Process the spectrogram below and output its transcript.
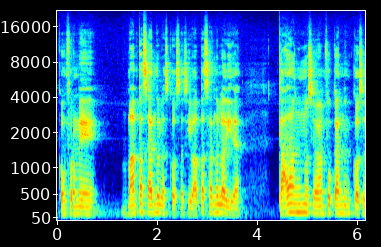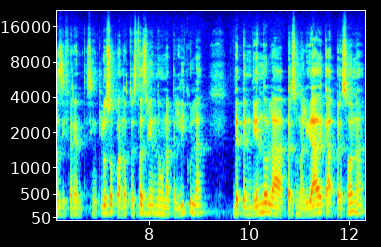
Conforme van pasando las cosas y va pasando la vida, cada uno se va enfocando en cosas diferentes. Incluso cuando tú estás viendo una película, dependiendo la personalidad de cada persona,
